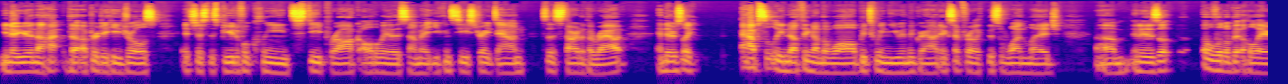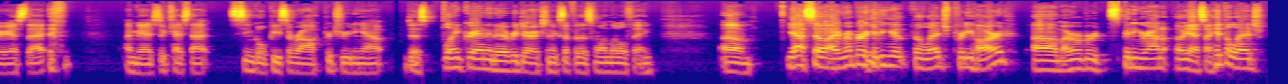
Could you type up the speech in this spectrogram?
You know, you're in the the upper dihedrals. It's just this beautiful, clean, steep rock all the way to the summit. You can see straight down to the start of the route, and there's like absolutely nothing on the wall between you and the ground except for like this one ledge. Um, and it is a, a little bit hilarious that I managed to catch that single piece of rock protruding out. Just blank ran in every direction except for this one little thing. Um, yeah, so I remember hitting it, the ledge pretty hard. Um, I remember spinning around. Oh yeah, so I hit the ledge,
